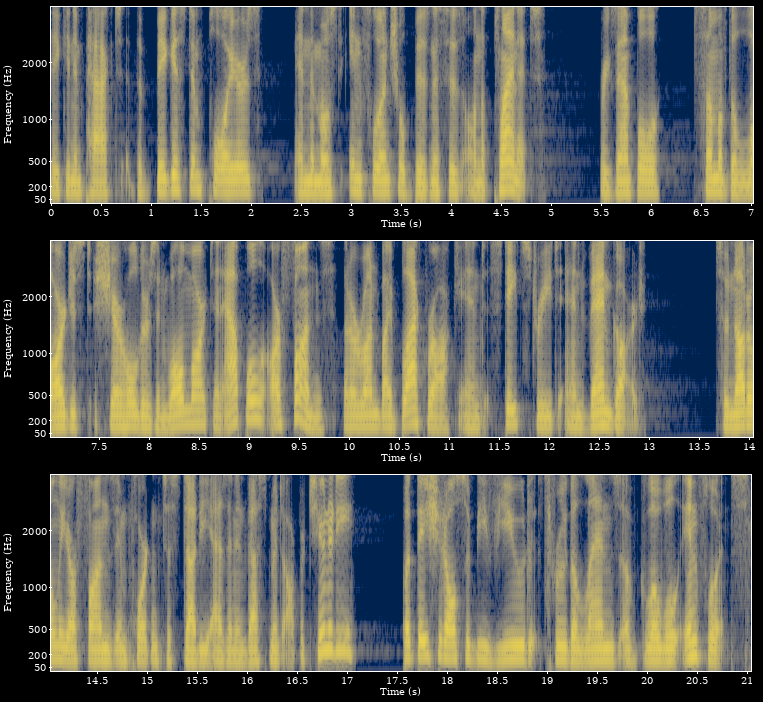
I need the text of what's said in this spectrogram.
They can impact the biggest employers and the most influential businesses on the planet. For example, some of the largest shareholders in Walmart and Apple are funds that are run by BlackRock and State Street and Vanguard. So, not only are funds important to study as an investment opportunity, but they should also be viewed through the lens of global influence.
